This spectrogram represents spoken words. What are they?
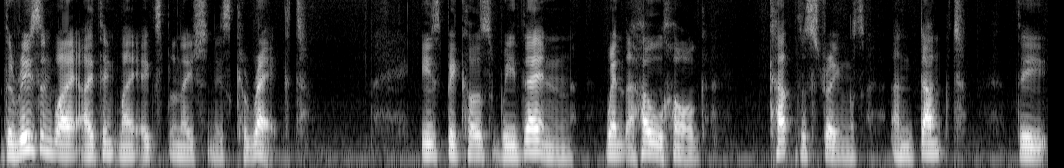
The reason why I think my explanation is correct is because we then went the whole hog, cut the strings and dunked the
